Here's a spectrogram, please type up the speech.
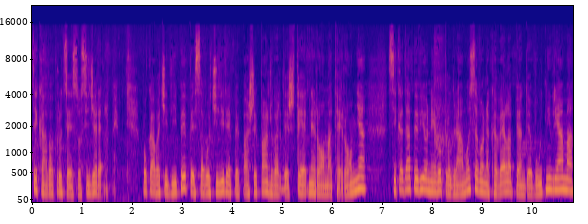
te kava proceso siđarelpe. Pokavaći dipe pe sa voćidire pe paše panžvarde šterne Roma taj Romnja, si kada pe vio nevo programo sa vona kavela pe ande vutni vrijama,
